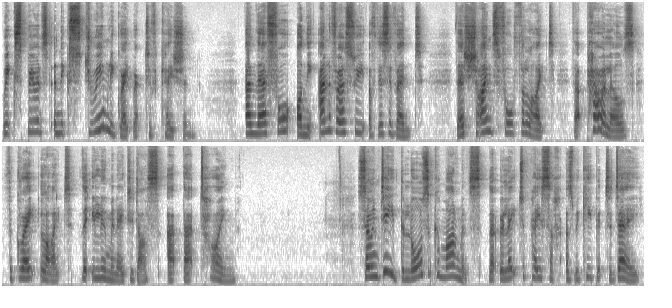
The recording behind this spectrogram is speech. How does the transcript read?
we experienced an extremely great rectification. And therefore, on the anniversary of this event, there shines forth the light that parallels the great light that illuminated us at that time. So, indeed, the laws and commandments that relate to Pesach as we keep it today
